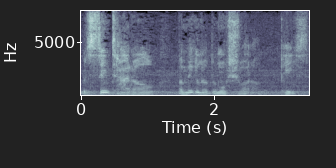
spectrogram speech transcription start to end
with the same title but make it a little bit more shorter. Peace.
